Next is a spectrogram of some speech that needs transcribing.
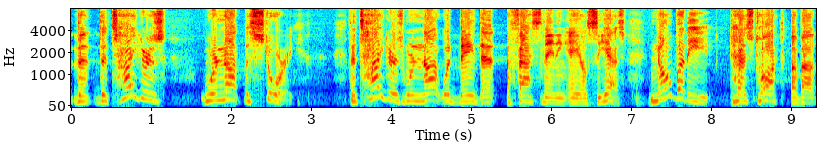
The, the Tigers were not the story. The Tigers were not what made that a fascinating ALCS. Nobody has talked about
